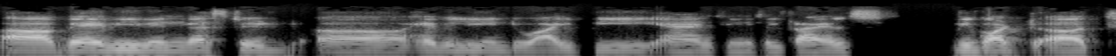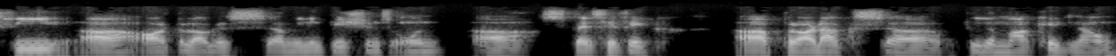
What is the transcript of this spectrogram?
uh, where we've invested uh, heavily into IP and clinical trials. We've got uh, three uh, autologous, uh, meaning patients' own uh, specific products to the market now.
